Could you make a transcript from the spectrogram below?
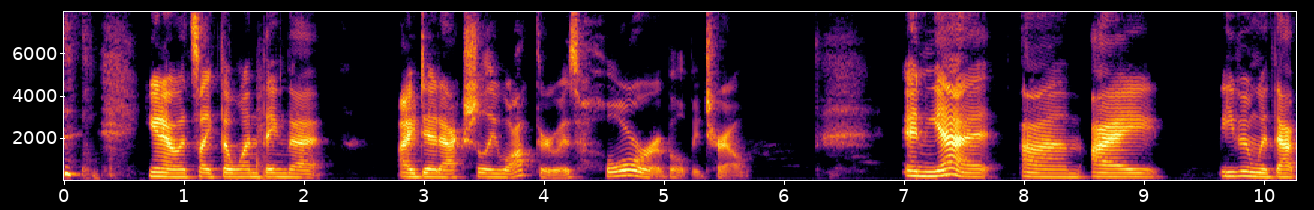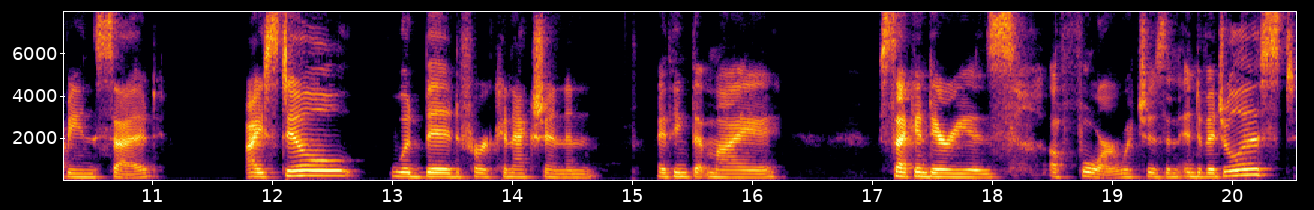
you know, it's like the one thing that I did actually walk through is horrible betrayal. And yet, um, I, even with that being said, I still would bid for connection. And I think that my secondary is a four, which is an individualist,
